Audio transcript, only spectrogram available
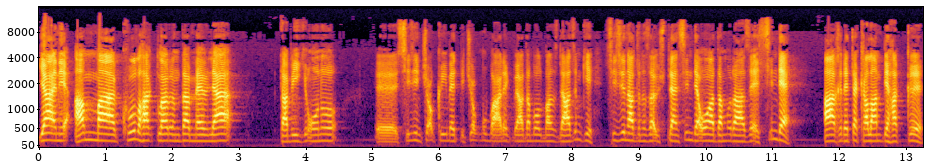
Yani ama kul haklarında Mevla tabii ki onu e, sizin çok kıymetli, çok mübarek bir adam olmanız lazım ki sizin adınıza üstlensin de o adamı razı etsin de ahirete kalan bir hakkı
